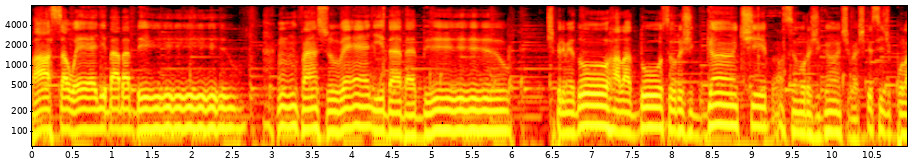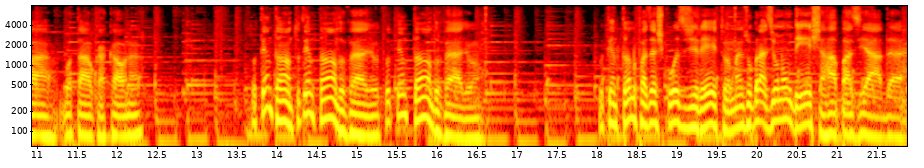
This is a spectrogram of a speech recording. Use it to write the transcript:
Faça o L, bababeu. Faça o L, bababeu. Espremedor, ralador, cenoura gigante. Uma cenoura gigante, velho. Esqueci de pular, botar o cacau, né? Tô tentando, tô tentando, velho. Tô tentando, velho. Tô tentando fazer as coisas direito, mas o Brasil não deixa, rapaziada.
